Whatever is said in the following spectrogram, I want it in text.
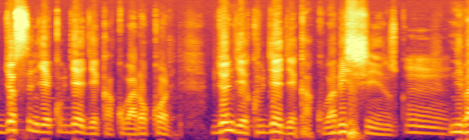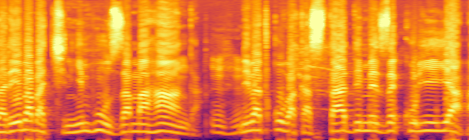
byo si ngiye kubyegeka ku barokore. Byo ngiye kubyegeka ku babishinzwe. Mm. nibareba abakinnyi mpuzamahanga. Niba twubaka stade imeze kuriya.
